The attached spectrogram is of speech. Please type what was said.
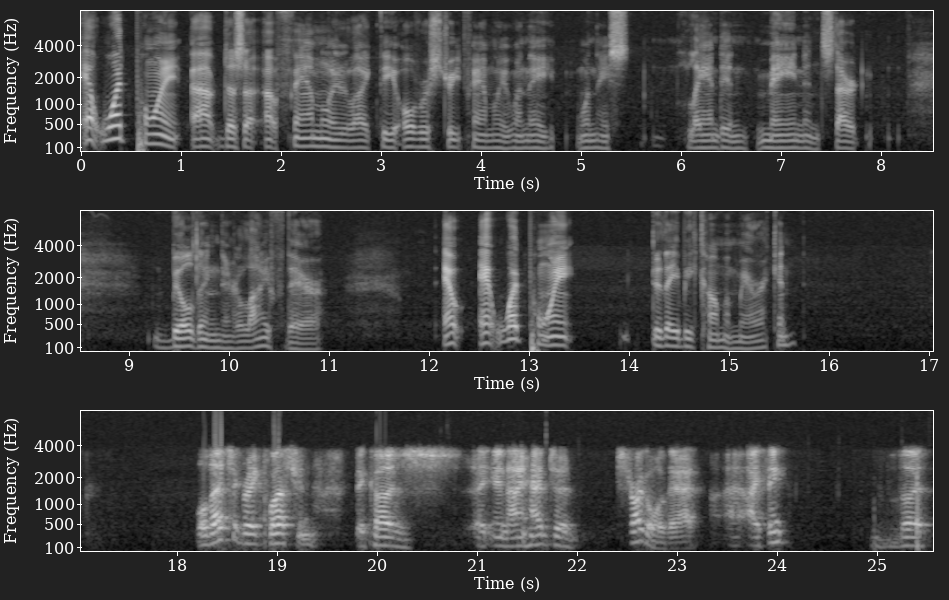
At what point uh, does a, a, family like the Overstreet family, when they when they land in Maine and start building their life there, at at what point do they become American? Well, that's a great question because, and I had to struggle with that. I think the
